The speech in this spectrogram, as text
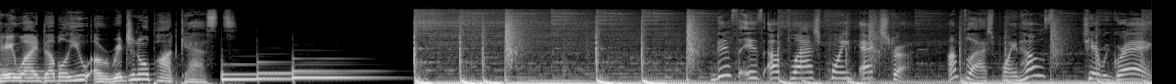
KYW Original Podcasts. This is a Flashpoint Extra. I'm Flashpoint host, Cherri Gregg.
